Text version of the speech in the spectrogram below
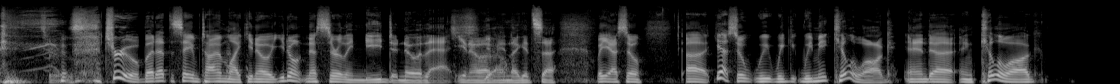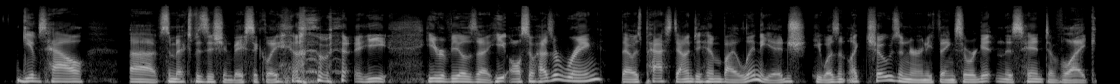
true, but at the same time, like you know, you don't necessarily need to know that. You know, I mean, like it's uh, but yeah, so uh, yeah, so we we we meet Kilowog, and uh, and Kilowog gives Hal. Uh, some exposition, basically. he he reveals that he also has a ring that was passed down to him by lineage. He wasn't like chosen or anything, so we're getting this hint of like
